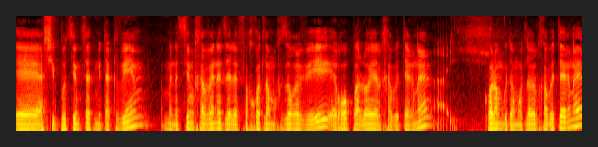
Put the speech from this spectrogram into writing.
אה, השיפוצים קצת מתעכבים, מנסים לכוון את זה לפחות למחזור רביעי, אירופה לא יהיה לך בטרנר, איי, כל המוקדמות לא יהיו לך בטרנר.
